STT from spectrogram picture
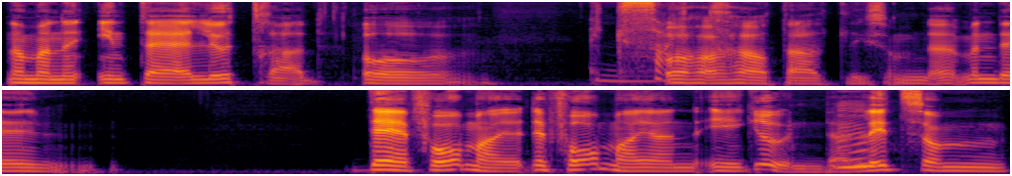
när man inte är luttrad och, Exakt. och har hört allt. Liksom. Men det, det, formar, ju- det formar ju en i grunden. Mm. Lite som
